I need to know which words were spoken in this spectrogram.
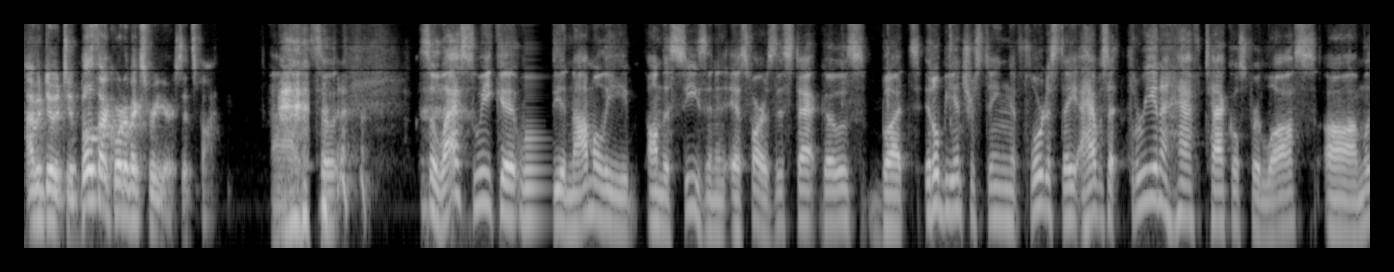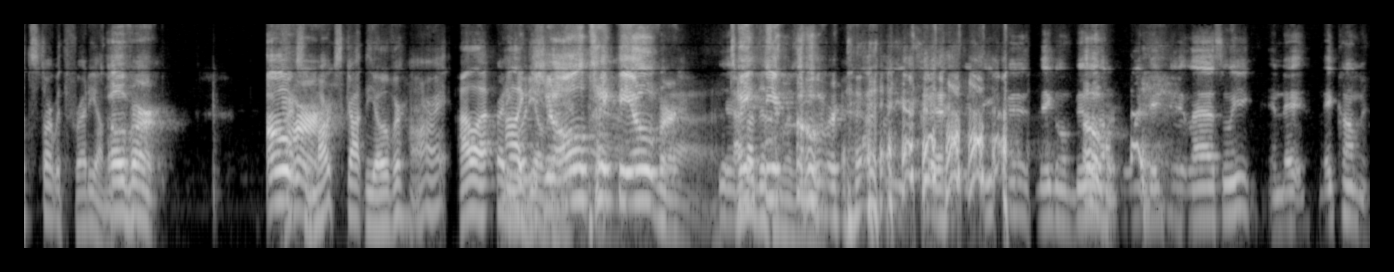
I would do it too. Both our quarterbacks for years. It's fine. So, so last week it was the anomaly on the season as far as this stat goes, but it'll be interesting. Florida State, I have us at three and a half tackles for loss. Um, let's start with Freddie on this. one. Over. All right, so Over. Mark's got the over. All right. I like. Freddie, I like you should over. all take the over. Uh, Yeah. I Take thought this the was over. They're gonna build Over. on what they did last week, and they they coming.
